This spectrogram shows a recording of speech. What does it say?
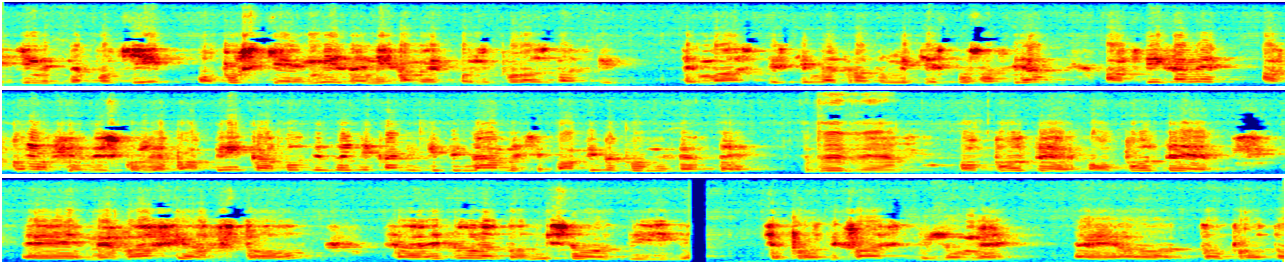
εκείνη την εποχή, όπω και εμεί δεν είχαμε εύκολη πρόσβαση σε μάσκες και μέτρα ατομικής προστασία, αυτοί είχαν ακόμα πιο δύσκολη επαφή, καθότι δεν είχαν και την άμεση επαφή με προμηθευτές. Βέβαια. Οπότε, οπότε ε, με βάση αυτό, θα ήθελα να τονίσω ότι σε πρώτη φάση μιλούμε ε, το πρώτο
